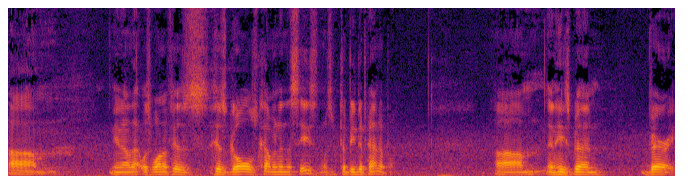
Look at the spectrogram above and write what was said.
Um, you know, that was one of his, his goals coming in the season was to be dependable. Um, and he's been very,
